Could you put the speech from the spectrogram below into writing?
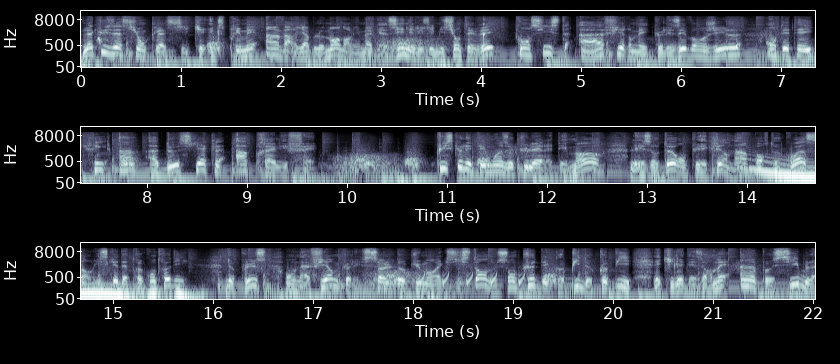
L'accusation classique, exprimée invariablement dans les magazines et les émissions TV, consiste à affirmer que les évangiles ont été écrits un à deux siècles après les faits. Puisque les témoins oculaires étaient morts, les auteurs ont pu écrire n'importe quoi sans risquer d'être contredits. De plus, on affirme que les seuls documents existants ne sont que des copies de copies et qu'il est désormais impossible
